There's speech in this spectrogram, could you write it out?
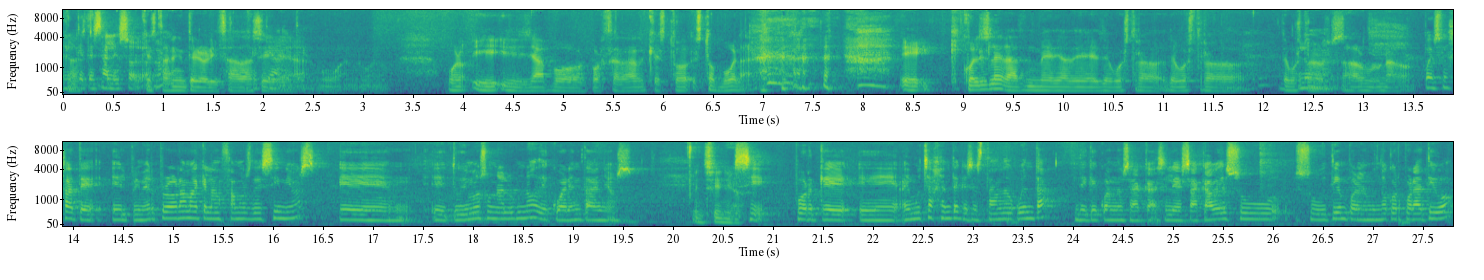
en el que te sale solo. Que están interiorizadas y bueno, bueno. y, ya por, por, cerrar, que esto, esto vuela. eh, ¿Cuál es la edad media de, de, vuestra, de vuestro de vuestro alumnado? Pues fíjate, el primer programa que lanzamos de seniors eh, eh, tuvimos un alumno de 40 años. ¿En seniors? Sí, porque eh, hay mucha gente que se está dando cuenta de que cuando se, se les acabe su, su, tiempo en el mundo corporativo,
